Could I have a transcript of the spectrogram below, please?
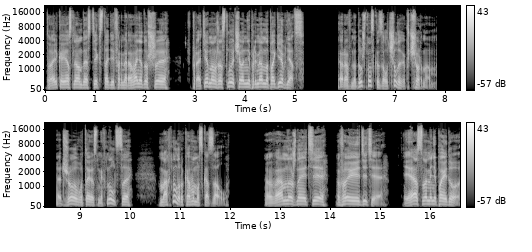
только если он достиг стадии формирования души, в противном же случае он непременно погибнет. Равнодушно сказал человек в черном. Джо Вутай усмехнулся, махнул рукавом и сказал. «Вам нужно идти, вы идите. Я с вами не пойду.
